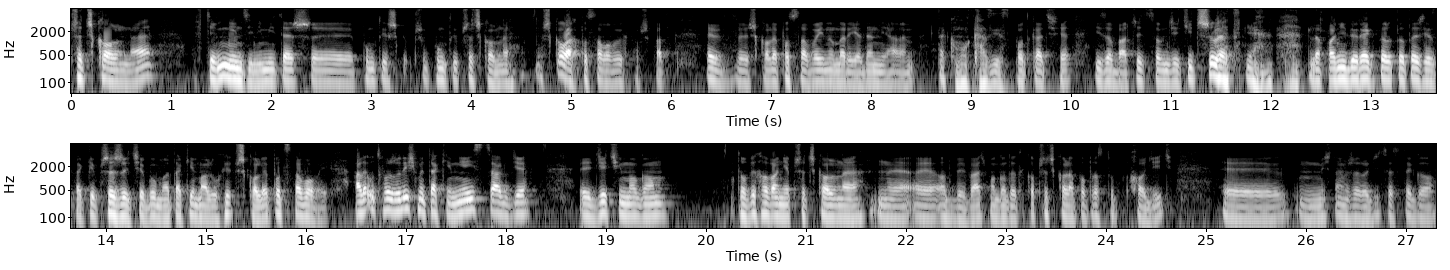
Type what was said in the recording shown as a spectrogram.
przedszkolne, w tym między innymi też e, punkty, punkty przedszkolne w szkołach podstawowych, na przykład w szkole podstawowej numer jeden miałem taką okazję spotkać się i zobaczyć, są dzieci trzyletnie. Dla pani dyrektor to też jest takie przeżycie, bo ma takie maluchy w szkole podstawowej. Ale utworzyliśmy takie miejsca, gdzie e, dzieci mogą to wychowanie przedszkolne e, e, odbywać, mogą do tego przedszkola po prostu chodzić. E, Myślę, że rodzice z tego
